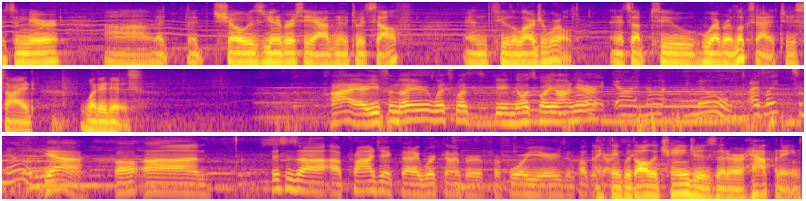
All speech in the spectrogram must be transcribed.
It's a mirror uh, that, that shows University Avenue to itself and to the larger world. And it's up to whoever looks at it to decide what it is. Hi, are you familiar with what, do you know what's going on here? Uh, not, no, I'd like to know. Yeah, well, um, this is a, a, project that I worked on for, for four years in public I think with all the changes that are happening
